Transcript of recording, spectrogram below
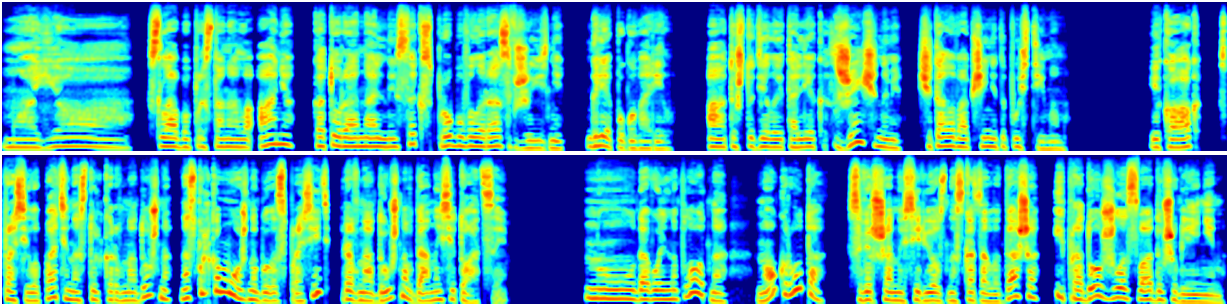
«Моя...» — слабо простонала Аня, которая анальный секс пробовала раз в жизни. Глеб уговорил а то, что делает Олег с женщинами, считала вообще недопустимым. «И как?» — спросила Пати настолько равнодушно, насколько можно было спросить равнодушно в данной ситуации. «Ну, довольно плотно, но круто», — совершенно серьезно сказала Даша и продолжила с воодушевлением.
